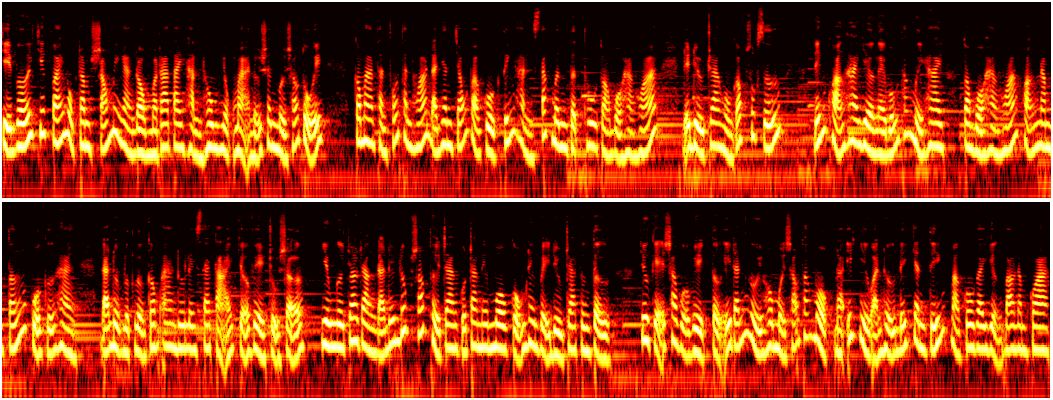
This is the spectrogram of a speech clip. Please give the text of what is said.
Chỉ với chiếc váy 160.000 đồng mà ra tay hành hung nhục mạ nữ sinh 16 tuổi. Công an thành phố Thanh Hóa đã nhanh chóng vào cuộc tiến hành xác minh tịch thu toàn bộ hàng hóa để điều tra nguồn gốc xuất xứ. Đến khoảng 2 giờ ngày 4 tháng 12, toàn bộ hàng hóa khoảng 5 tấn của cửa hàng đã được lực lượng công an đưa lên xe tải chở về trụ sở. Nhiều người cho rằng đã đến lúc shop thời trang của Trang Nemo cũng nên bị điều tra tương tự. Chưa kể sau vụ việc tự ý đánh người hôm 16 tháng 1 đã ít nhiều ảnh hưởng đến danh tiếng mà cô gây dựng bao năm qua.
